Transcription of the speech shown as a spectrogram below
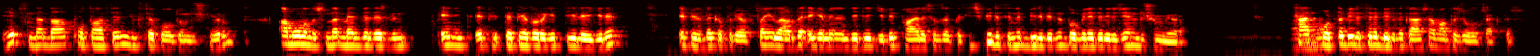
hepsinden daha potansiyelin yüksek olduğunu düşünüyorum. Ama onun dışında Medvedev'in en tepeye doğru gittiğiyle ilgili hepinize katılıyor. Sayılarda Egemen'in dediği gibi paylaşılacaktır. Hiçbirisinin birbirini domine edebileceğini düşünmüyorum. Her kortta birisinin birini karşı avantajı olacaktır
